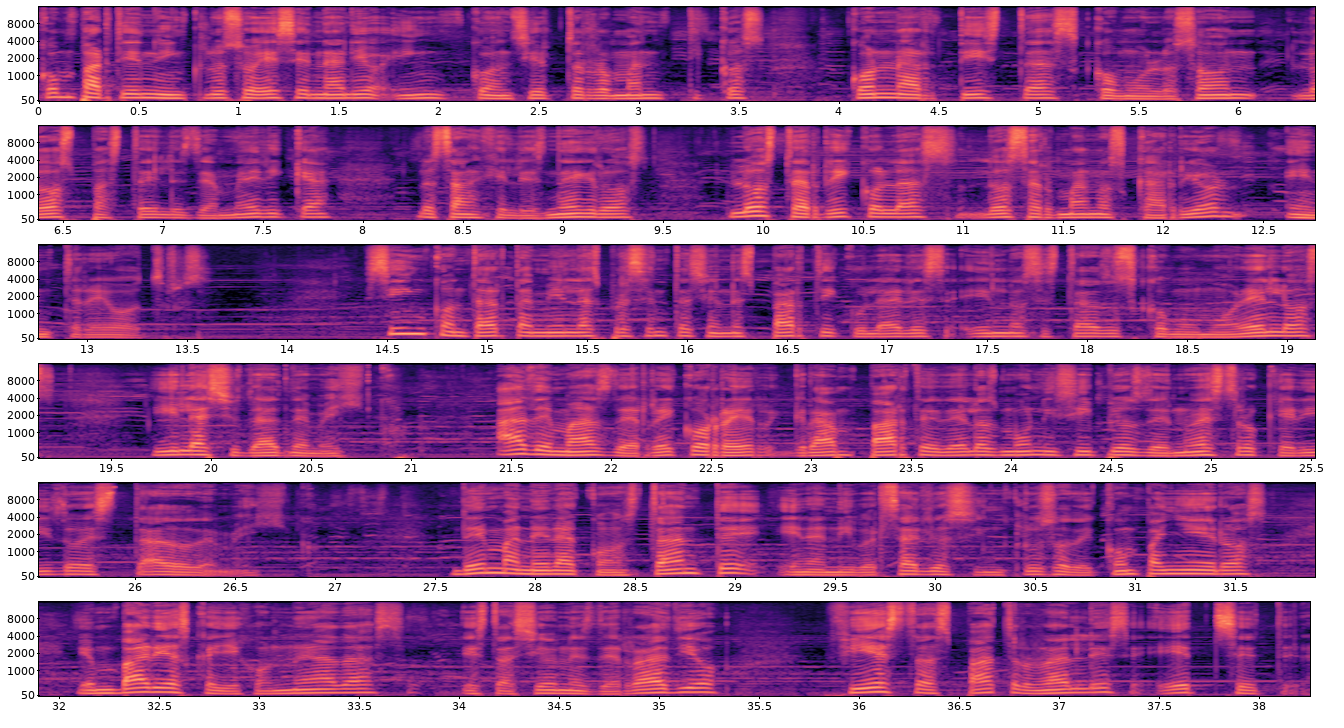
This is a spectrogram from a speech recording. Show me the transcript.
compartiendo incluso escenario en conciertos románticos con artistas como lo son Los Pasteles de América, Los Ángeles Negros, Los Terrícolas, Los Hermanos Carrión, entre otros. Sin contar también las presentaciones particulares en los estados como Morelos y la Ciudad de México además de recorrer gran parte de los municipios de nuestro querido Estado de México, de manera constante en aniversarios incluso de compañeros, en varias callejonadas, estaciones de radio, fiestas patronales, etc.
